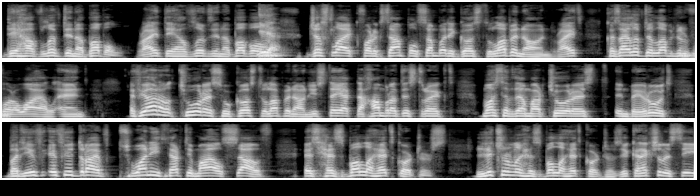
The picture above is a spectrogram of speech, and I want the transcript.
they have lived in a bubble, right? They have lived in a bubble. Yeah. just like for example somebody goes to lebanon right? Because i lived in lebanon Mhm. for a while and if you are a tourist who goes to lebanon you stay at the hamra district. Most of them are tourists in beirut. But if, if you drive 20 30 miles south is hezbollah headquarters. Literally hezbollah headquarters. You can actually see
